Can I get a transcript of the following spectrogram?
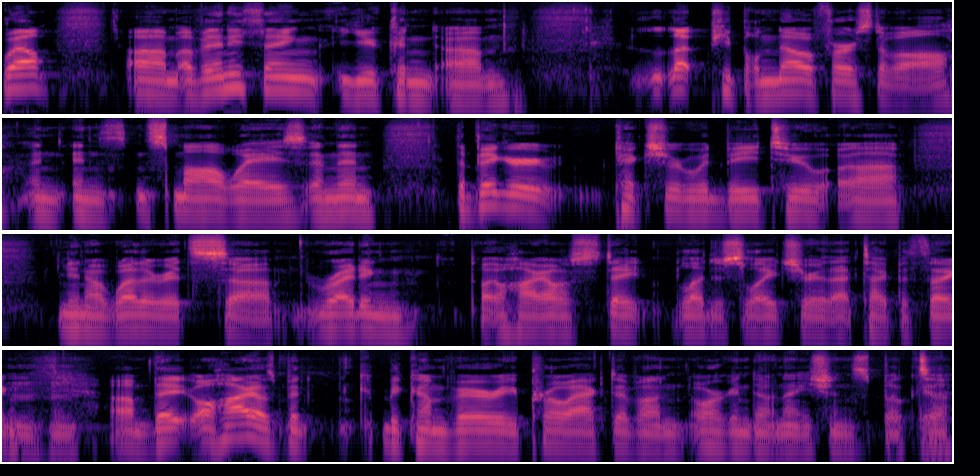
Well, um, of anything you can um, let people know first of all, in, in, in small ways, and then the bigger picture would be to, uh, you know, whether it's uh, writing Ohio State Legislature, that type of thing. Um, they Ohio's been become very proactive on organ donations, but uh,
